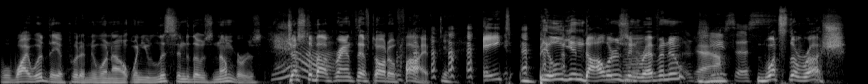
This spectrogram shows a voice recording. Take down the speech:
well, why would they have put a new one out when you listen to those numbers? Just about Grand Theft Auto Five, eight billion dollars in mm. revenue. Jesus. What's the rush?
